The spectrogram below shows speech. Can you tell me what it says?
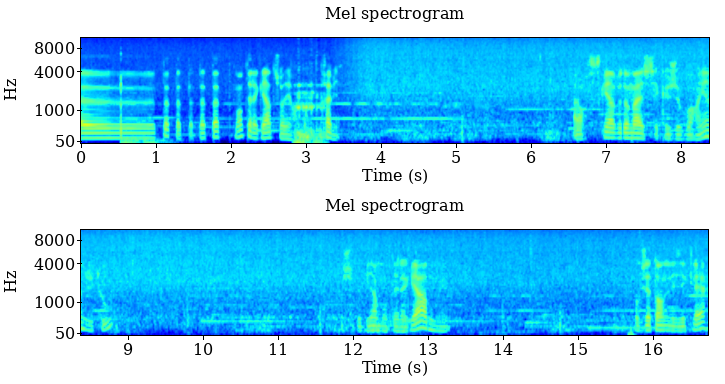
Euh, pop, pop, pop, pop, pop. Monter la garde sur les rangs. Très bien. Alors ce qui est un peu dommage c'est que je vois rien du tout. Je peux bien monter la garde mais faut que j'attende les éclairs.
